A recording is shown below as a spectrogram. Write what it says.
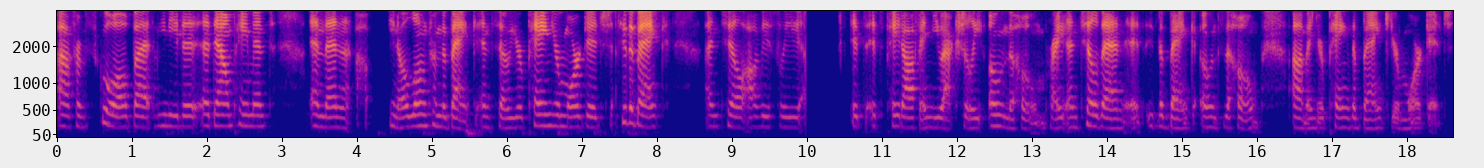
uh, from school. But you need a, a down payment and then, you know, a loan from the bank. And so you're paying your mortgage to the bank until obviously it's it's paid off and you actually own the home, right? Until then, it, the bank owns the home, um, and you're paying the bank your mortgage.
